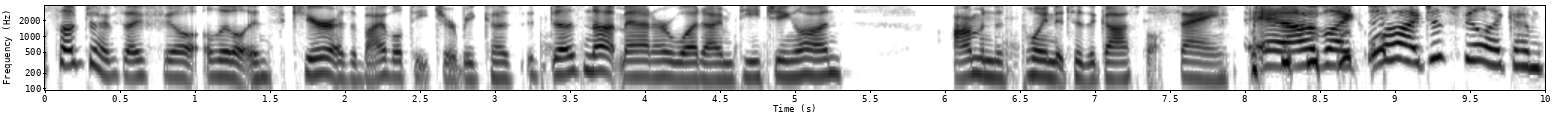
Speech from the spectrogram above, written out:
sometimes I feel a little insecure as a Bible teacher because it does not matter what I'm teaching on. I'm going to point it to the gospel. Same. And I'm like, well, I just feel like I'm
